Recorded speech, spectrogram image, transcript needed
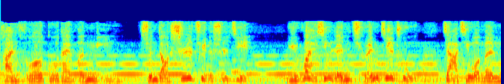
探索古代文明，寻找失去的世界，与外星人全接触，架起我们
